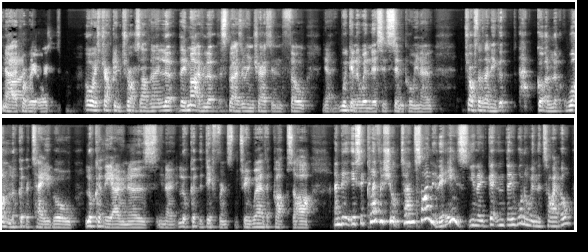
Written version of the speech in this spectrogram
No, um, probably always always tracking Trossard. And they look, they might have looked The Spurs are interested and thought, you know, we're going to win this. It's simple, you know. Trossard's only got, got to look one look at the table, look at the owners, you know, look at the difference between where the clubs are. And it's a clever short term signing. It is, you know, getting they want to win the title.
